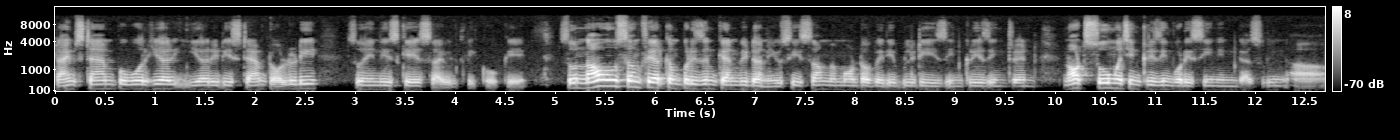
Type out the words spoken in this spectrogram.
time stamp over here here it is stamped already. So, in this case I will click ok. So, now some fair comparison can be done you see some amount of variability is increasing trend not so much increasing what is seen in gasoline uh,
